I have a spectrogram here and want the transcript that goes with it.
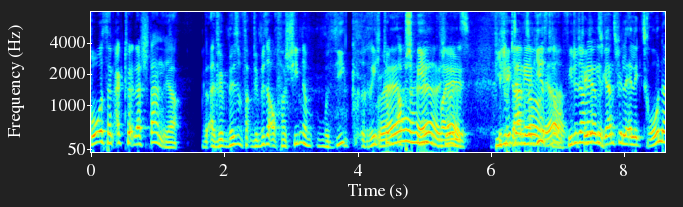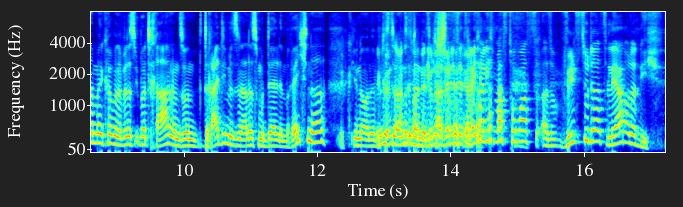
wo ist ein aktueller Stand. Ja. Also wir müssen, wir müssen auch verschiedene Musikrichtungen Ja, abspielen, ja, weil weiß. wie Ich du da dann so, reagierst ja, drauf. Wie du ich da krieg dann so reagierst. ganz viele Elektronen an meinen Körper und dann wird das übertragen in so ein dreidimensionales Modell im Rechner. Genau, und dann wird es dann Internet können wenn du es jetzt lächerlich machst, Thomas, also willst du das lernen oder nicht?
